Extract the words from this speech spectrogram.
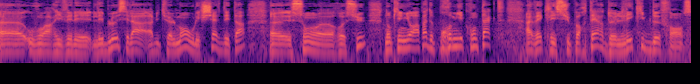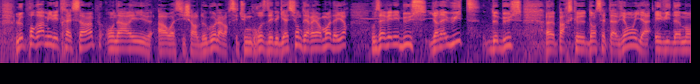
euh, où vont arriver les, Bleus. C'est là habituellement où les chefs d'État euh, sont euh, reçus. Donc il n'y aura pas de premier contact avec les supporters de l'équipe de France. Le programme il est très simple. On arrive à Roissy-Charles de Gaulle. Alors c'est une grosse délégation. Derrière moi d'ailleurs, vous avez les bus. Il y en a huit de bus parce que dans cet avion il y a évidemment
